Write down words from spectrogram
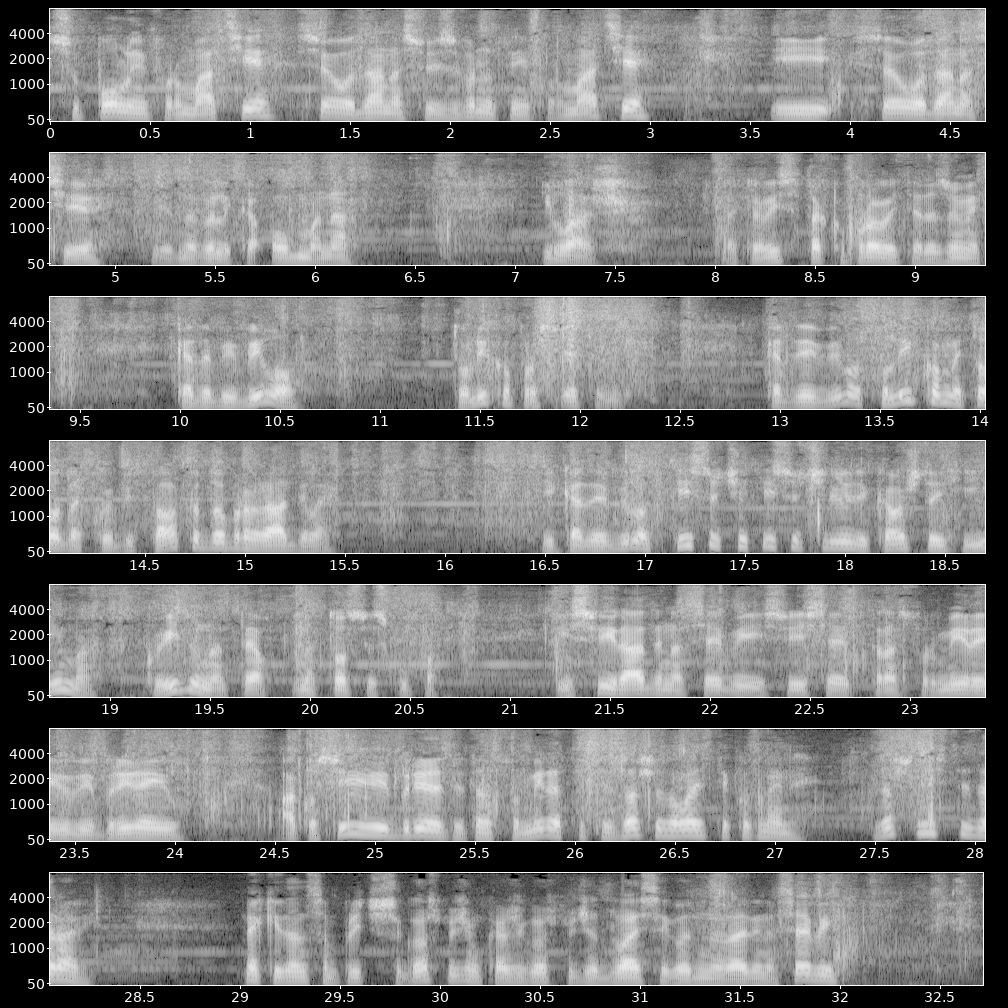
su poluinformacije, sve ovo danas su izvrnute informacije i sve ovo danas je jedna velika obmana i laž. Dakle, vi se tako probajte razumjeti. Kada bi bilo toliko prosvjetljenih, kada bi bilo toliko metoda koje bi tako dobro radile i kada bi bilo tisuće i tisuće ljudi kao što ih i ima, koji idu na to, na to sve skupa i svi rade na sebi i svi se transformiraju, vibriraju. Ako svi vibrirate, transformirate se, zašto dolazite kod mene? Zašto niste zdravi? Neki dan sam pričao sa gospođom, kaže gospođa 20 godina radi na sebi,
